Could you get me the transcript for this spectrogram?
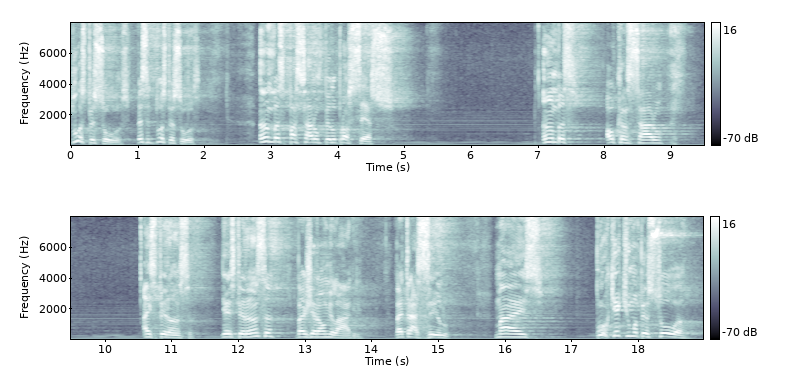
duas pessoas, pensa em duas pessoas, ambas passaram pelo processo, ambas alcançaram a esperança. E a esperança vai gerar um milagre, vai trazê-lo. Mas por que que uma pessoa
